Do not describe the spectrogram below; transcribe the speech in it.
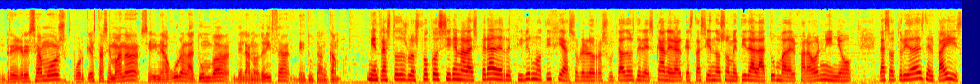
Regresamos porque esta semana se inaugura la tumba de la nodriza de Tutankamón. Mientras todos los focos siguen a la espera de recibir noticias sobre los resultados del escáner al que está siendo sometida la tumba del faraón niño, las autoridades del país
